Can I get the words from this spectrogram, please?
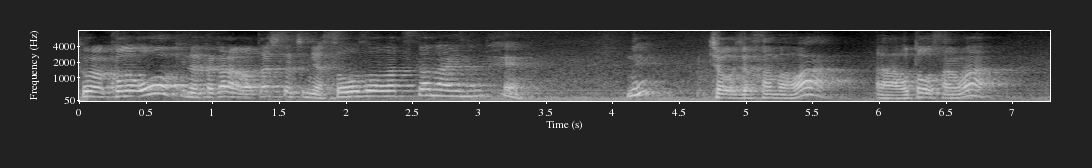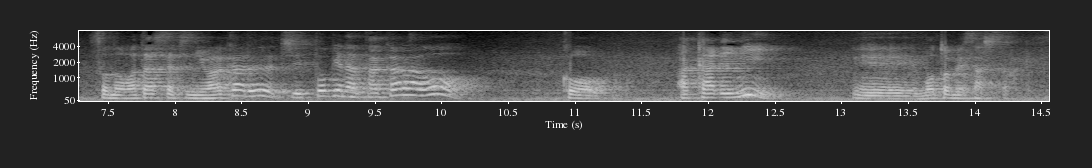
ところがこの大きな宝は私たちには想像がつかないのでね長女様はあお父さんはその私たちに分かるちっぽけな宝をこう明かりに、えー求めさせたわけです。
